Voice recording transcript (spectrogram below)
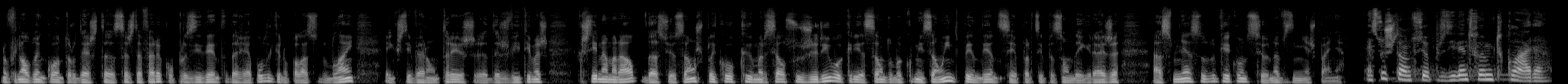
No final do encontro desta sexta-feira com o Presidente da República no Palácio de Belém, em que estiveram três eh, das vítimas, Cristina Amaral, da Associação, explicou que Marcelo sugeriu a criação de uma comissão independente sem a participação da Igreja, à semelhança do que aconteceu na vizinha Espanha. A sugestão do Sr. Presidente foi muito clara.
